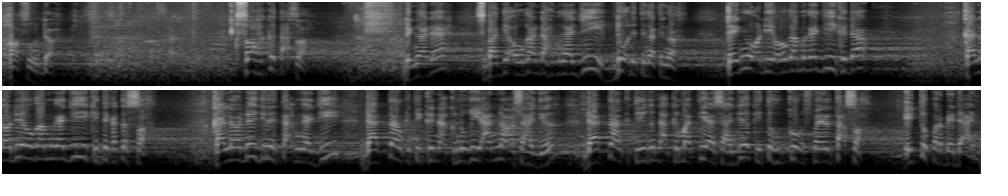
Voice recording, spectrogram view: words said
Ha sudah. Sah ke tak sah? Dengar dah, sebagai orang dah mengaji, duduk di tengah-tengah. Tengok dia orang mengaji ke tak? Kalau dia orang mengaji, kita kata sah. Kalau dia jenis tak mengaji, datang ketika nak kenuri anak sahaja, datang ketika nak kematian sahaja, kita hukum sebenarnya tak sah. Itu perbedaan.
